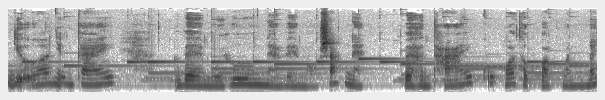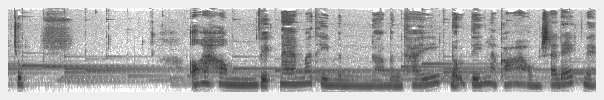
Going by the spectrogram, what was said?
giữa những cái về mùi hương nè về màu sắc nè về hình thái của thực vật mình nói chung. Ở hoa hồng Việt Nam á, thì mình ờ, mình thấy nổi tiếng là có hoa hồng Sa Đéc nè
